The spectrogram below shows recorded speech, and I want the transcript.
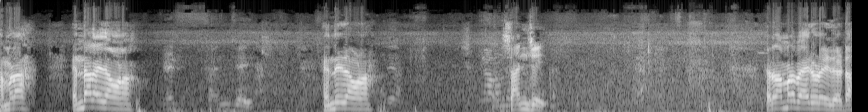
നമ്മളാ എന്താണ് തവണ? എന്താ തവണ? സഞ്ജയ്. എടാ നമ്മുടെ പേരോടെ ഇത് കേട്ടോ.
